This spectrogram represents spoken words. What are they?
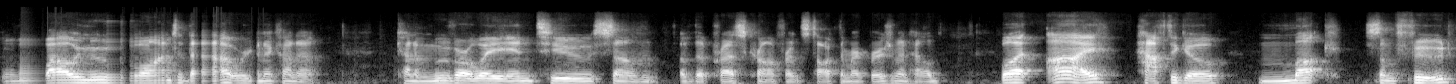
while we move on to that, we're gonna kind of kind of move our way into some of the press conference talk that Mark Bergevin held. But I have to go muck some food.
